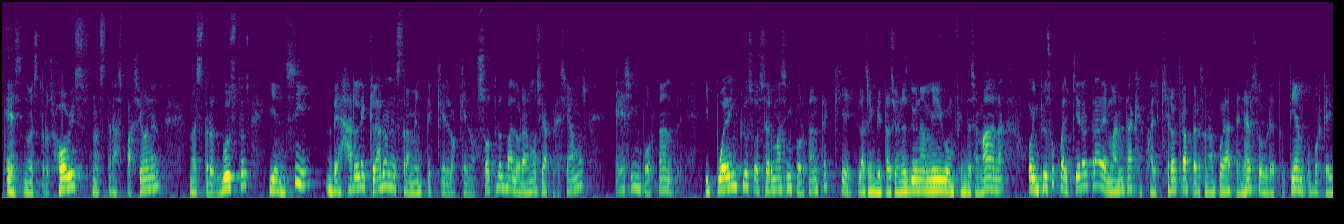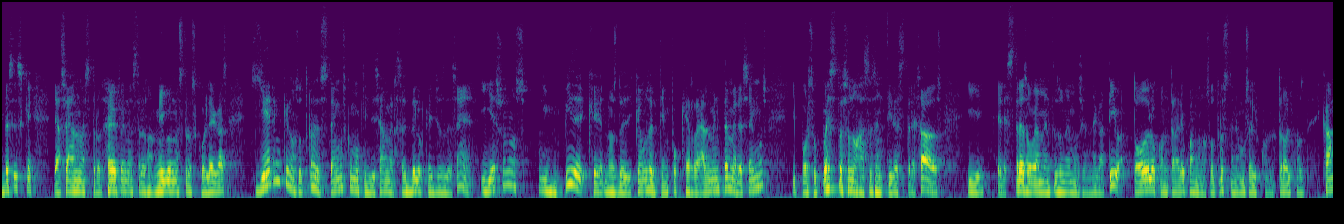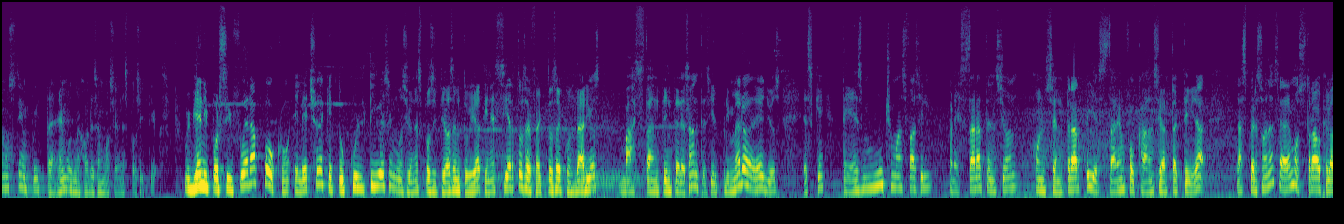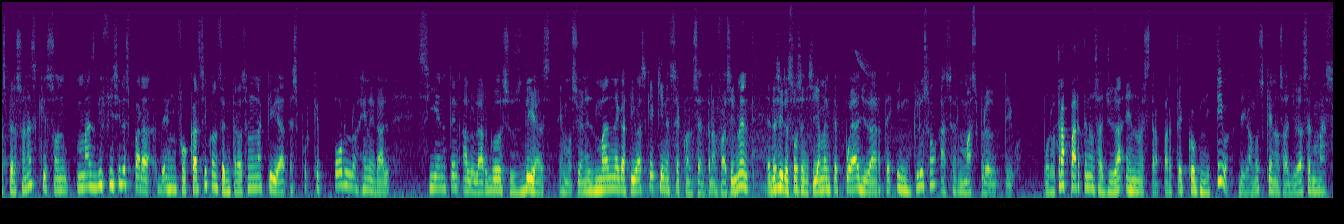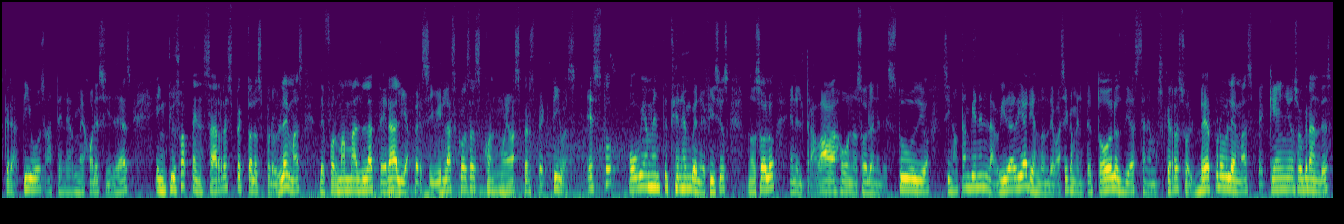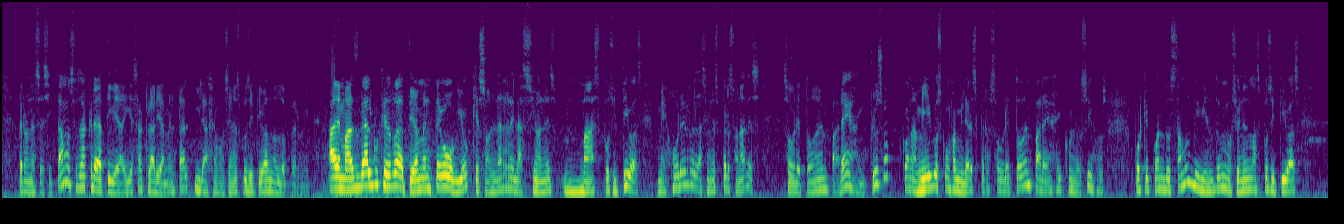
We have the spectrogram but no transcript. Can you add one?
es nuestros hobbies, nuestras pasiones, nuestros gustos y en sí dejarle claro a nuestra mente que lo que nosotros valoramos y apreciamos es importante y puede incluso ser más importante que las invitaciones de un amigo un fin de semana o incluso cualquier otra demanda que cualquier otra persona pueda tener sobre tu tiempo, porque hay veces que ya sean nuestros jefes, nuestros amigos, nuestros colegas, quieren que nosotros estemos como quien dice a merced de lo que ellos deseen. Y eso nos impide que nos dediquemos el tiempo que realmente merecemos y por supuesto eso nos hace sentir estresados y el estrés obviamente es una emoción negativa. Todo lo contrario cuando nosotros tenemos el control, nos dedicamos tiempo y tenemos mejores emociones positivas. Muy bien, y por si fuera poco, el hecho de que tú cultives emociones positivas en tu vida tiene ciertos efectos secundarios bastante interesantes. Y el primero de ellos es que te es mucho más fácil prestar atención, concentrarte y estar enfocado en cierta actividad. Las personas, se ha demostrado que las personas que son más difíciles para enfocarse y concentrarse en una actividad es porque por lo general sienten a lo largo de sus días emociones más negativas que quienes se concentran fácilmente. Es decir, eso sencillamente puede ayudarte incluso a ser más productivo. Por otra parte, nos ayuda en nuestra parte cognitiva, digamos que nos ayuda a ser más creativos, a tener mejores ideas e incluso a pensar respecto a los problemas de forma más lateral y a percibir las cosas con nuevas perspectivas. Esto obviamente tiene beneficios no solo en el trabajo, no solo en el estudio, sino también en la vida diaria, en donde básicamente todos los días tenemos que resolver problemas pequeños o grandes, pero necesitamos esa creatividad y esa claridad mental y las emociones positivas nos lo permiten. Además de que es relativamente obvio, que son las relaciones más positivas, mejores relaciones personales, sobre todo en pareja, incluso con amigos, con familiares, pero sobre todo en pareja y con los hijos, porque cuando estamos viviendo emociones más positivas,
